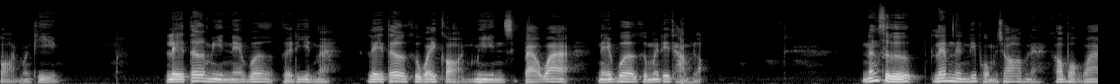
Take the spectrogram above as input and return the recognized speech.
ก่อนบางที later mean never เคยได้ยินไหม later คือไว้ก่อน mean แปลว่า never คือไม่ได้ทำหรอก หนังสือเล่มหนึ่งที่ผมชอบนะเขาบอกว่า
